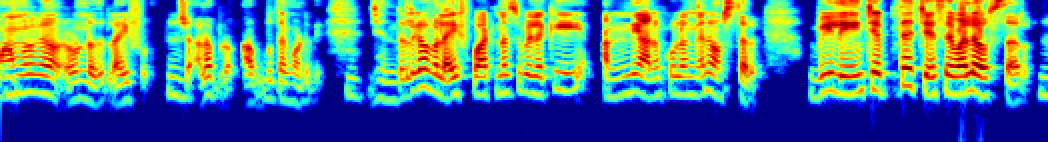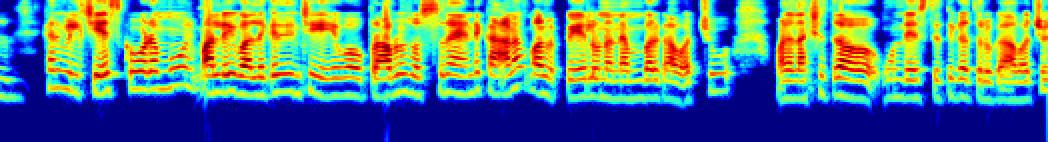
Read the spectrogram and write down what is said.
మామూలుగా ఉండదు లైఫ్. చాలా అద్భుతంగా ఉంటుంది. జనరల్గా లైఫ్ పార్ట్నర్స్ వీళ్ళకి అన్ని అనుకూలంగానే వస్తారు. వీళ్ళు ఏం చెప్తే చేసే వాళ్ళే వస్తారు. కానీ వీళ్ళు చేసుకోవడము మళ్ళీ వాళ్ళ దగ్గర నుంచి ఏవో ప్రాబ్లమ్స్ వస్తున్నాయంటే కారణం వాళ్ళ పేర్లు ఉన్న నెంబర్ కావచ్చు వాళ్ళ నక్షత్ర ఉండే స్థితిగతులు కావచ్చు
